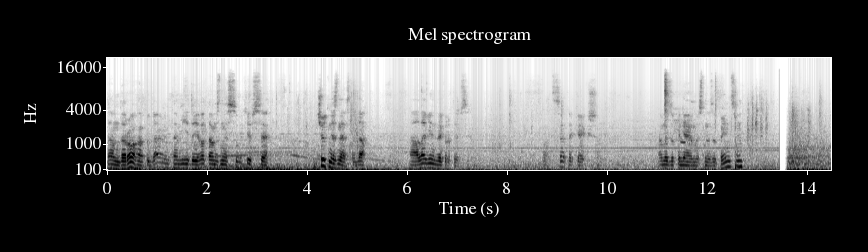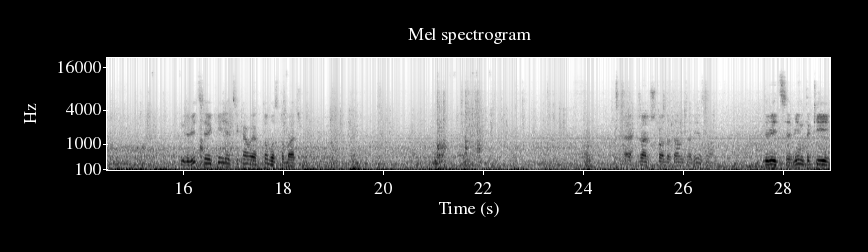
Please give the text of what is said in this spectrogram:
Там дорога, куди він там їде, його там знесуть і все. Чуть не знесли, так. Да. Але він викрутився. Оце так екшен. А ми зупиняємось на зупинці. Дивіться, який я цікавий автобус побачив. Ех, жаль, шкода там залізла. Дивіться, він такий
